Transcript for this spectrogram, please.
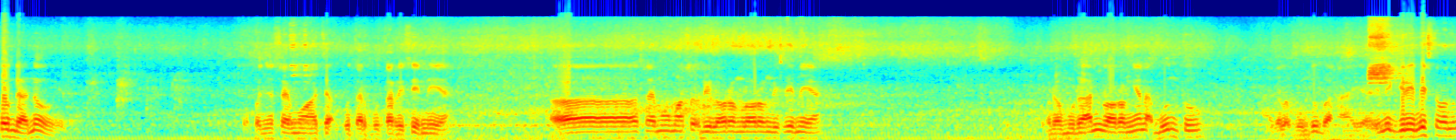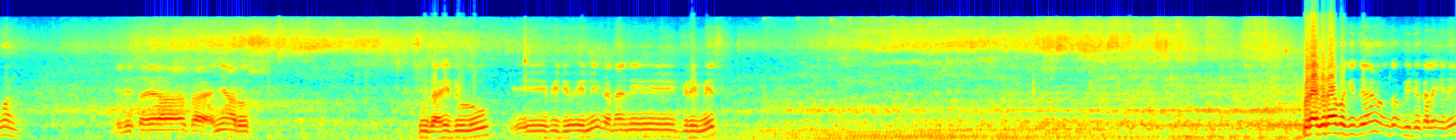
Tondano gitu. Pokoknya saya mau ajak putar-putar di sini ya. Uh, saya mau masuk di lorong-lorong di sini ya. Mudah-mudahan lorongnya nak buntu. Nah, kalau buntu bahaya. Ini gerimis teman-teman. Jadi saya kayaknya harus sudahi dulu video ini karena ini gerimis. Kira-kira begitu ya untuk video kali ini.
